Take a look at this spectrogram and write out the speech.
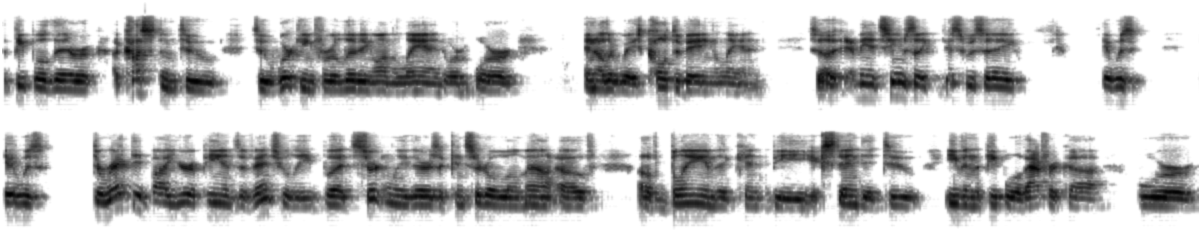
the people that are accustomed to to working for a living on the land or or in other ways cultivating the land. So I mean it seems like this was a it was it was directed by Europeans eventually, but certainly there's a considerable amount of of blame that can be extended to even the people of Africa or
